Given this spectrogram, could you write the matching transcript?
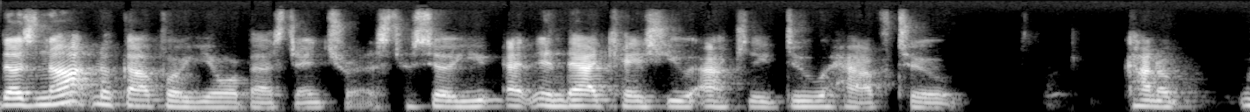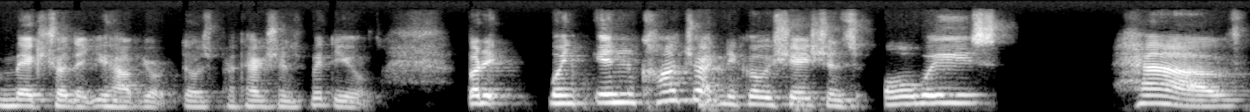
does not look out for your best interest. So you in that case, you actually do have to kind of make sure that you have your those protections with you. But it, when in contract negotiations, always have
